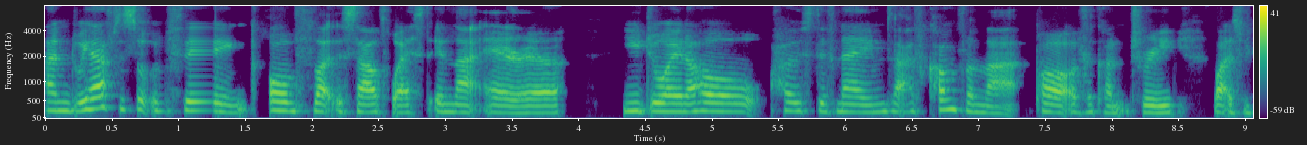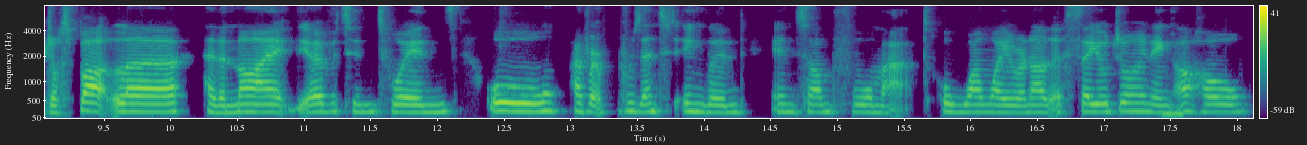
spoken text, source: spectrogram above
And we have to sort of think of like the southwest in that area you join a whole host of names that have come from that part of the country, like Jos Buttler, Heather Knight, the Overton twins, all have represented England in some format or one way or another. So you're joining a whole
